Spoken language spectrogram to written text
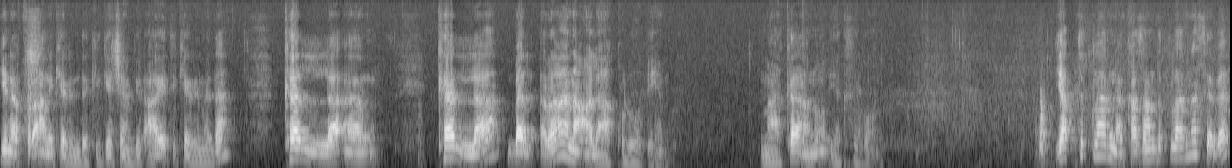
yine Kur'an-ı Kerim'deki geçen bir ayet-i kerimede kella kella bel rana ala kulubihim ma kanu yeksibun yaptıklarına, kazandıklarına sebep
